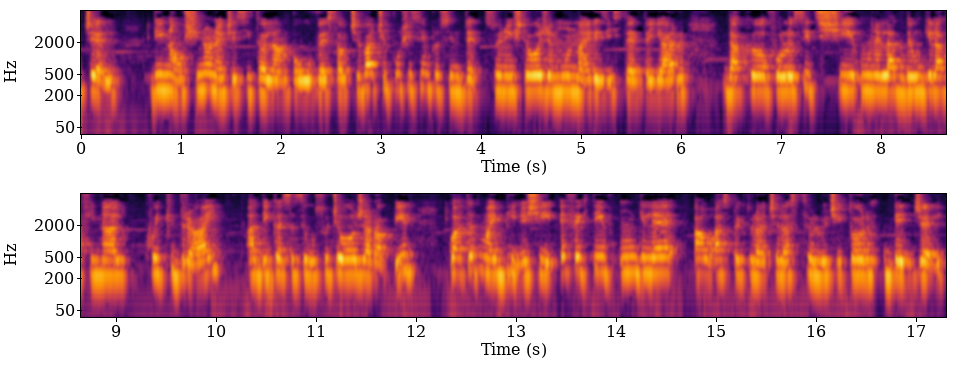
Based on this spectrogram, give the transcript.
gel. Din nou, și nu necesită lampă UV sau ceva, ci pur și simplu sunt, sunt niște oje mult mai rezistente, iar dacă folosiți și un lac de unghi la final quick dry, adică să se usuce oja rapid, cu atât mai bine și efectiv unghiile au aspectul acela strălucitor de gel,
